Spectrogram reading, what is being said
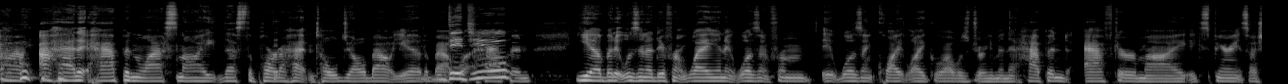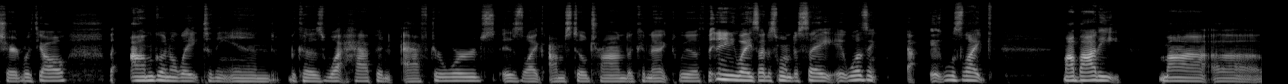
I I had it happen last night. That's the part I hadn't told y'all about yet about Did what you? happened. Yeah, but it was in a different way and it wasn't from it wasn't quite like what I was dreaming. It happened after my experience I shared with y'all. But I'm gonna wait to the end because what happened afterwards is like I'm still trying to connect with. But anyways, I just wanted to say it wasn't uh, it was like my body my uh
